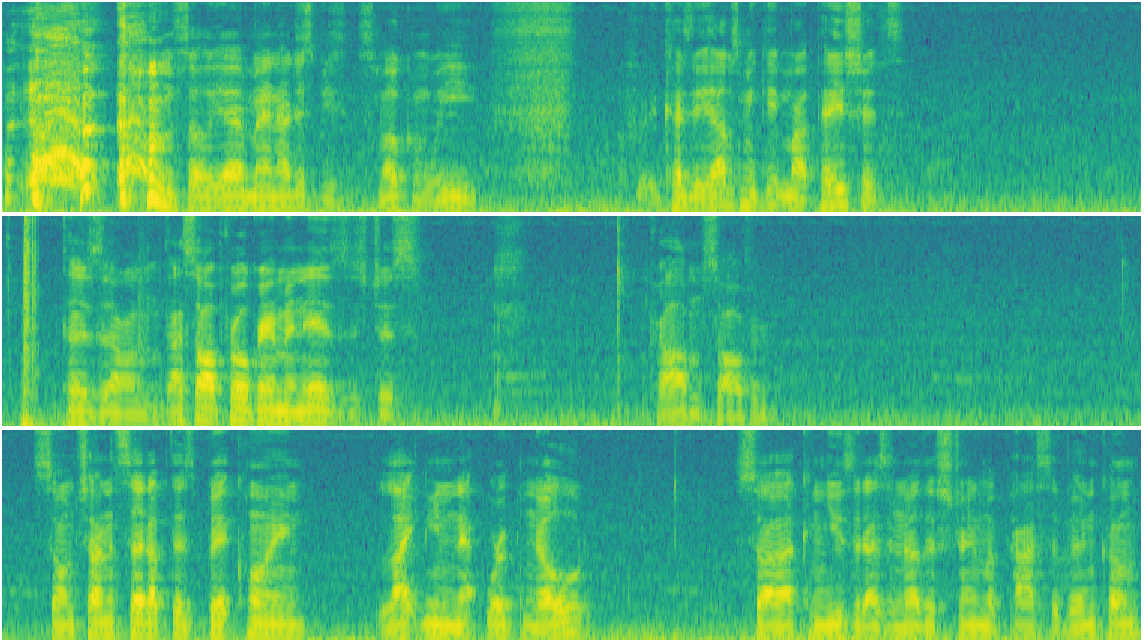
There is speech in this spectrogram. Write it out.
so yeah, man, I just be smoking weed because it helps me get my patience because um, that's all programming is. It's just problem solving. So I'm trying to set up this Bitcoin Lightning Network node so I can use it as another stream of passive income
